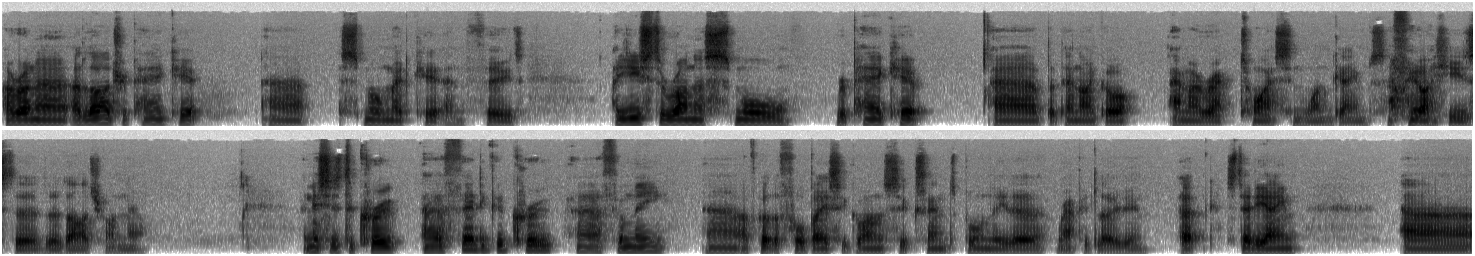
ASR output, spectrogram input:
I run a, a large repair kit, uh, a small med kit and food. I used to run a small repair kit, uh, but then I got ammo rack twice in one game, so I use the, the large one now. And this is the crew, a fairly good crew uh, for me. Uh, I've got the four basic ones, 6 Sense, Born Leader, Rapid Loading, uh, Steady Aim, uh,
